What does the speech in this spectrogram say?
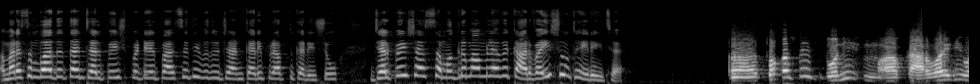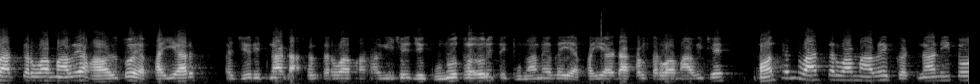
અમારા સંવાદદાતા જલ્પેશ પટેલ પાસેથી વધુ જાણકારી પ્રાપ્ત કરીશું. જલ્પેશ, આ સમગ્ર મામલે હવે કાર્યવાહી શું થઈ રહી છે? ચોક્કસ ધોની કાર્યવાહીની વાત કરવામાં આવે. હાલ તો એફઆઈઆર જે રીતના દાખલ કરવામાં આવી છે, જે ગુનો થયો તે ગુનાને લઈ એફઆઈઆર દાખલ કરવામાં આવી છે. મહત્વની વાત કરવામાં આવે, ઘટનાની તો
